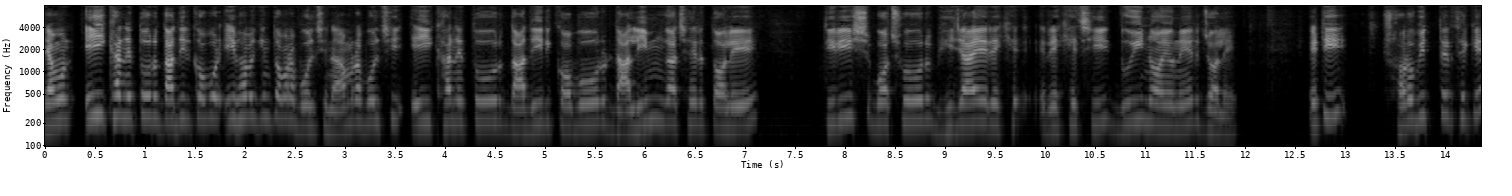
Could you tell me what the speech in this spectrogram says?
যেমন, এইখানে তোর দাদির কবর, এইভাবে কিন্তু আমরা বলছি না। আমরা বলছি, এইখানে তোর দাদির কবর ডালিম গাছের তলে তিরিশ বছর ভিজায়ে রেখে, রেখেছি দুই নয়নের জলে। এটি স্বরবৃত্তের থেকে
